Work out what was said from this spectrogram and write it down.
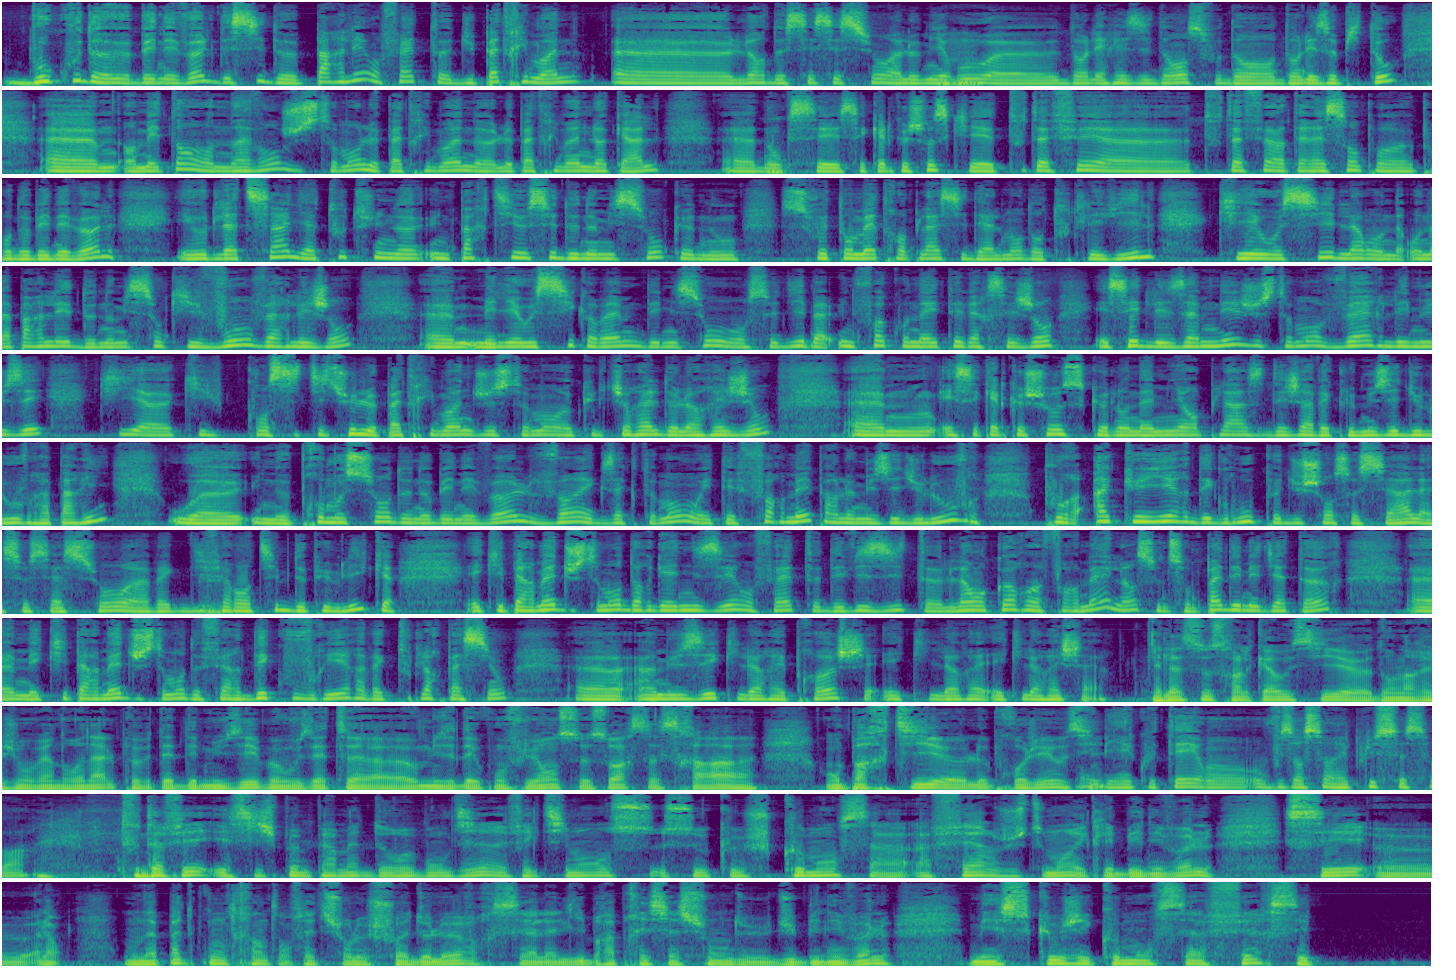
beaucoup de bénévoles décident de parler en fait du patrimoine euh, lors de ces sessions à Lomiro mmh. euh, dans les résidences ou dans, dans les hôpitaux, euh, en mettant en avant justement le patrimoine, le patrimoine local. Euh, donc c'est quelque chose qui est tout à fait, tout à fait intéressant pour, pour nos bénévoles. Et au-delà de ça, il y a toute une, une partie aussi de nos missions que nous souhaitons mettre en place idéalement dans toutes les villes, qui est aussi là on, on a parlé de nos missions qui vont vers les gens, mais il y a aussi quand même des missions où on se dit bah, une fois qu'on a été vers ces gens, essayer de les amener justement vers les musées qui, qui constituent le patrimoine justement culturel de leur région. Euh, et c'est quelque chose que l'on a mis en place déjà avec le musée du Louvre à Paris, où euh, une promotion de nos bénévoles, 20 exactement, ont été formés par le musée du Louvre pour accueillir des groupes du champ social, associations avec différents types de publics, et qui permettent justement d'organiser en fait des visites, là encore informelles, hein, ce ne sont pas des médiateurs, euh, mais qui permettent justement de faire découvrir avec toute leur passion euh, un musée qui leur est proche et qui leur est, et qui leur est cher. Et là, ce sera le cas aussi dans la région Auvergne-Rhône-Alpes, peut-être des musées. Ben, vous êtes au musée des Confluences ce soir, ça sera en partie le projet aussi Eh bien, écoutez, on, vous en saurez plus ce soir. Tout à fait. Et si je peux me permettre de rebondir, effectivement, ce, que je commence à, à, faire justement avec les bénévoles, c'est euh, alors on n'a pas de contrainte en fait sur le choix de l'œuvre, c'est à la libre appréciation du, du bénévole. Mais ce que j'ai commencé à faire, c'est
